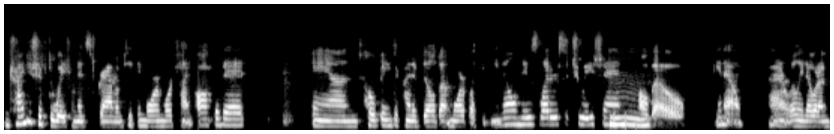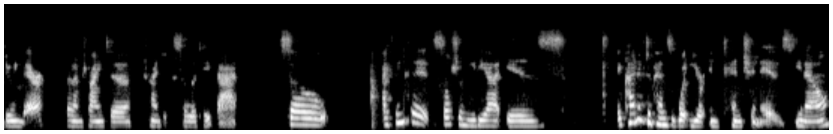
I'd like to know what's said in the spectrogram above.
I'm trying to shift away from Instagram. I'm taking more and more time off of it and hoping to kind of build up more of like an email newsletter situation. Mm. Although, you know, I don't really know what I'm doing there, but I'm trying to trying to facilitate that. So I think that social media is it kind of depends what your intention is, you know?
